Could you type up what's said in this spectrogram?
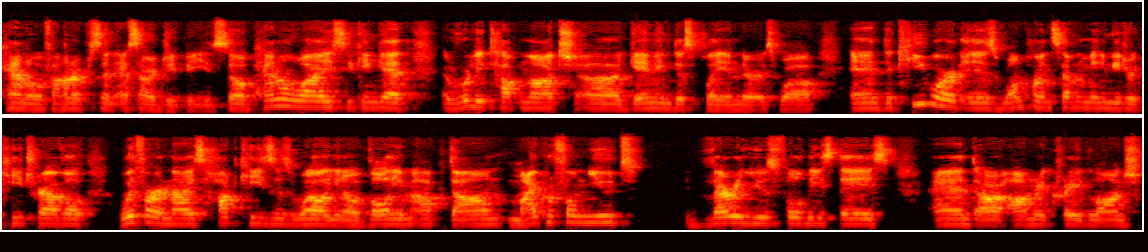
panel with 100% sRGB. So panel wise, you can get a really top notch uh, gaming display in there as well. And the keyboard is 1.7 millimeter key travel with our nice hotkeys as well, you know, volume up, down, microphone mute, very useful these days and our Armoury Crate launch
